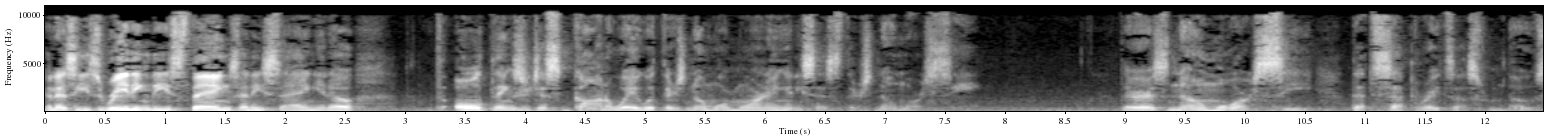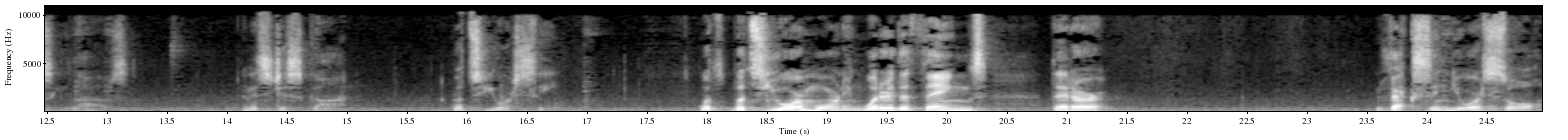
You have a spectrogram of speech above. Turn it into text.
And as he's reading these things and he's saying, you know, the old things are just gone away with, there's no more mourning, and he says, there's no more sea. There is no more sea that separates us from those he loves. And it's just gone. What's your sea? What's, what's your mourning? What are the things that are vexing your soul?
